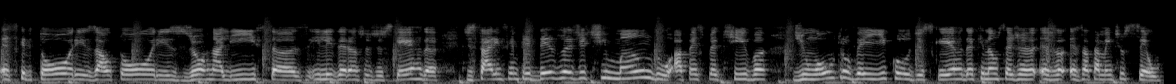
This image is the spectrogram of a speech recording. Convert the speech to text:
escritores, autores, jornalistas e lideranças de esquerda de estarem sempre deslegitimando a perspectiva de um outro veículo de esquerda que não seja ex exatamente o seu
